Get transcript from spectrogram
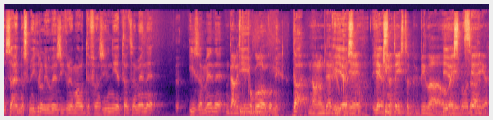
zajedno smo igrali u vezi, igrao je malo defanzivnije tad za mene, iza mene. Da li ste po golu? Mi, da. Na onom derbiju kad je prekinuta isto bila ovaj, jesmo, da. serija. Da.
